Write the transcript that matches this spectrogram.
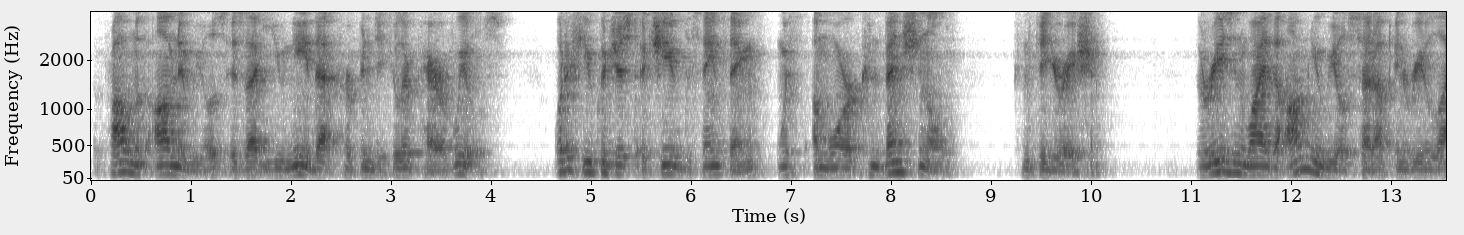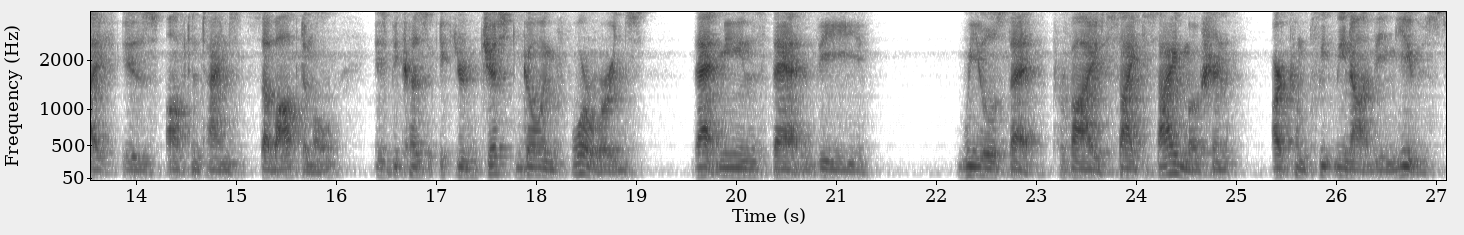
the problem with Omni wheels is that you need that perpendicular pair of wheels. What if you could just achieve the same thing with a more conventional configuration? The reason why the Omni wheel setup in real life is oftentimes suboptimal is because if you're just going forwards, that means that the wheels that provide side to side motion are completely not being used.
